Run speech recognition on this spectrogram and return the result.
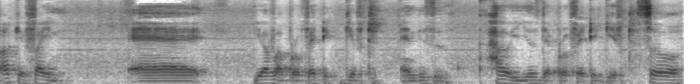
okay, fine. Uh, you have a prophetic gift, and this is how you use the prophetic gift. So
